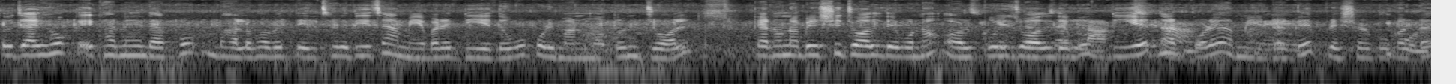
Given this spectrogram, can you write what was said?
তো যাই হোক এখানে দেখো ভালোভাবে তেল ছেড়ে দিয়েছে। আমি এবারে দিয়ে দেবো পরিমাণ মতন জল। কেননা বেশি জল দেবো না অল্পই জল দেবো দিয়ে তারপরে আমি এটাকে প্রেশার কুকারটা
